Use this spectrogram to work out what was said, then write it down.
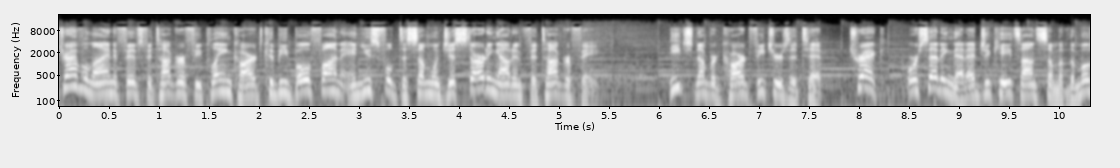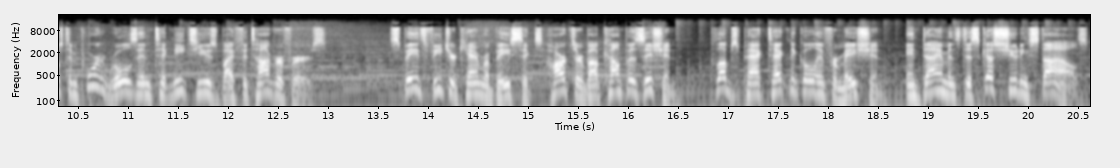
Travel 9 to 5's photography playing cards could be both fun and useful to someone just starting out in photography. Each numbered card features a tip, trick, or setting that educates on some of the most important rules and techniques used by photographers. Spades feature camera basics, hearts are about composition, clubs pack technical information, and diamonds discuss shooting styles.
